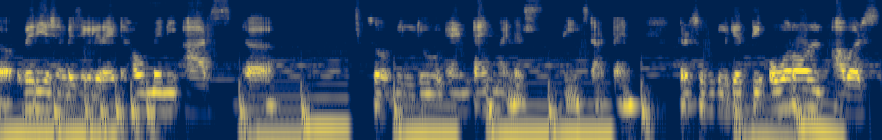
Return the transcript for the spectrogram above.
uh, variation basically right, how many hours. Uh, so we'll do end time minus the start time. So we will get the overall hours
